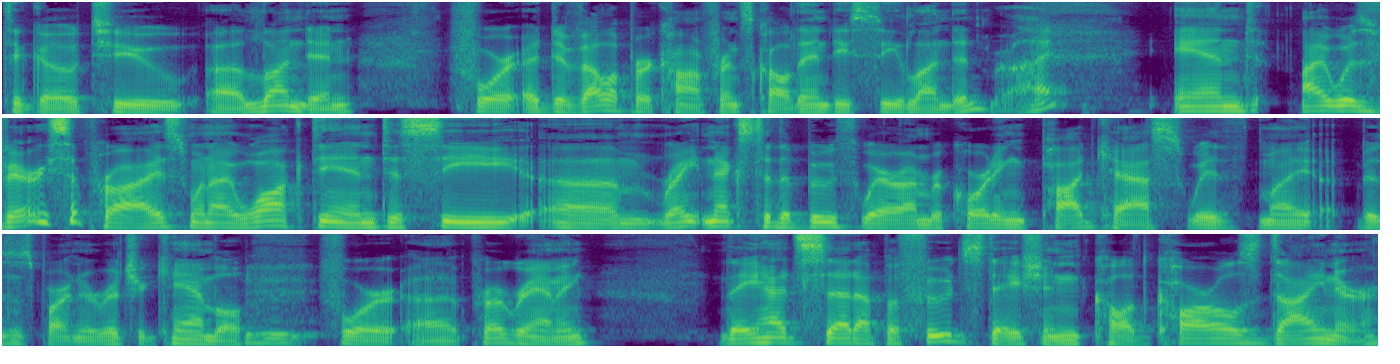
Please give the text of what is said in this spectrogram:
to go to uh, London for a developer conference called NDC London. Right. And I was very surprised when I walked in to see um, right next to the booth where I'm recording podcasts with my business partner, Richard Campbell, for uh, programming. They had set up a food station called Carl's Diner.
